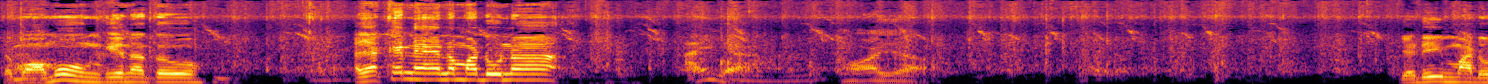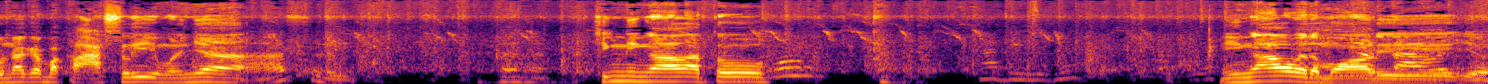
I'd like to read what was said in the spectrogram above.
Teu mau mungkin atuh. Aya keneh anu maduna. Aya. Oh aya. Jadi maduna ge bakal asli benernya. Asli. Cing ningal atuh. Ningal we da moal di. Iya,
